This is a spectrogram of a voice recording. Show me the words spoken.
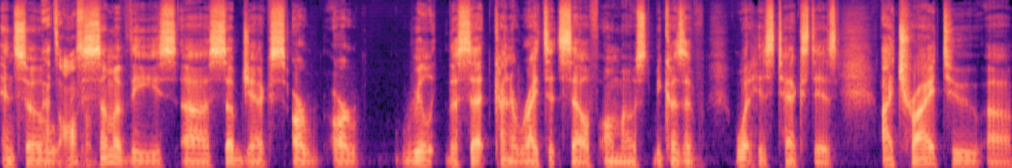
and so That's awesome. some of these uh, subjects are are really the set kind of writes itself almost because of what his text is. I try to uh,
